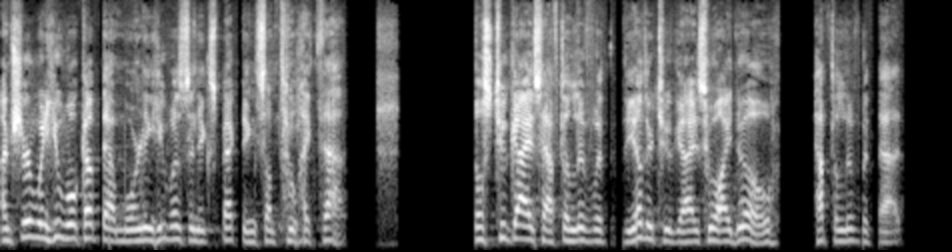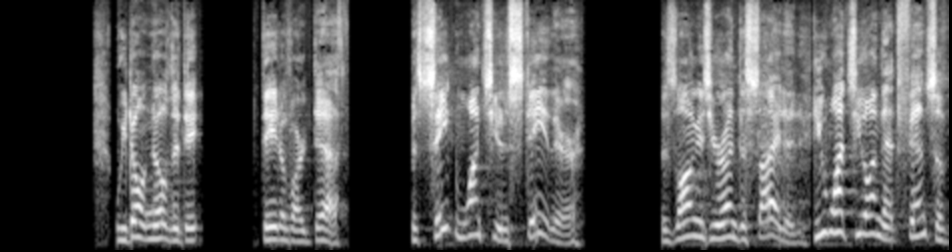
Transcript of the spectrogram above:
I'm sure when he woke up that morning, he wasn't expecting something like that. Those two guys have to live with the other two guys who I know have to live with that. We don't know the date, date of our death, but Satan wants you to stay there as long as you're undecided. He wants you on that fence of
